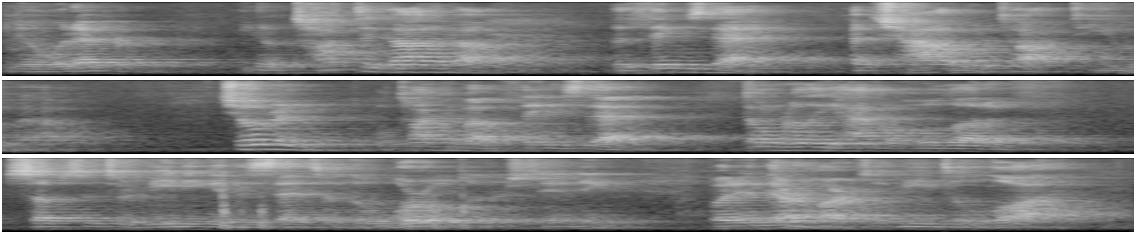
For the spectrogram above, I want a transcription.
you know, whatever. You know, talk to God about the things that a child would talk to you about. Children will talk about things that don't really have a whole lot of substance or meaning in the sense of the world understanding, but in their hearts it means a lot.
